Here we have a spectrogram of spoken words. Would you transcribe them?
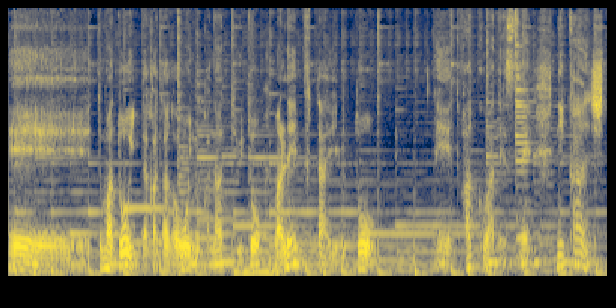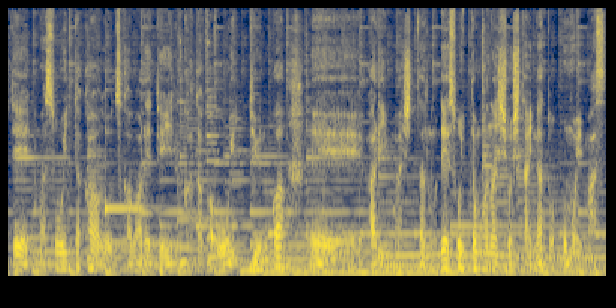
えー、っと、まあ、どういった方が多いのかなっていうと、まあ、レプタイルと、えーと、アクアですね、に関して、まあ、そういったカードを使われている方が多いっていうのが、えー、ありましたので、そういったお話をしたいなと思います。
